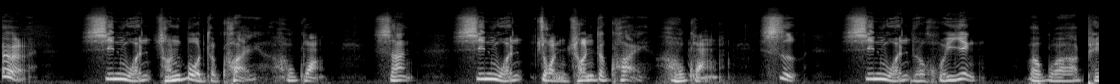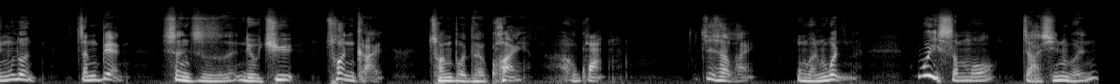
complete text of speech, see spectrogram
二、新闻传播的快和广；三、新闻转传的快和广；四、新闻的回应包括评论、争辩，甚至扭曲。篡改传播的快和广。接下来我们问：为什么假新闻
